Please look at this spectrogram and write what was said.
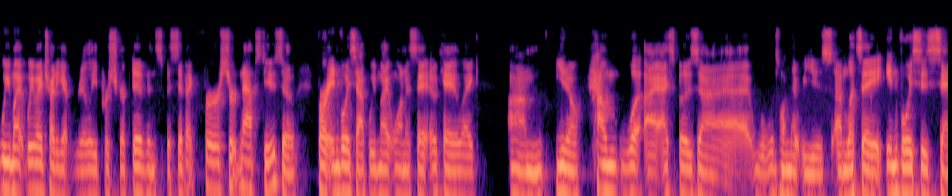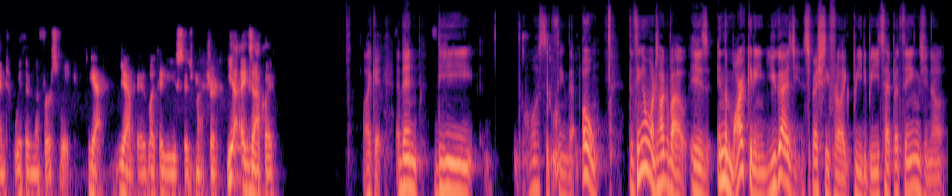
we might we might try to get really prescriptive and specific for certain apps too. So for our invoice app, we might want to say, okay, like um, you know how what I, I suppose uh, what's one that we use? Um, let's say invoices sent within the first week. Yeah, yeah, like a usage metric. Yeah, exactly. like it. And then the what's the thing that oh the thing I want to talk about is in the marketing, you guys, especially for like B2B type of things, you know,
